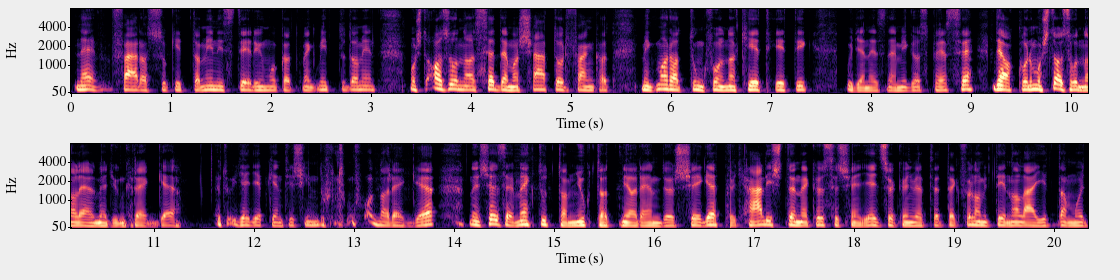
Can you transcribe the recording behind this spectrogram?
ne fárasszuk itt a minisztériumokat, meg mit tudom én. Most azonnal szedem a sátorfánkat, még maradtunk volna két hétig, ugyanez nem igaz persze, de akkor most azonnal elmegyünk reggel. Ugye egyébként is indultunk volna reggel, na és ezzel meg tudtam nyugtatni a rendőrséget, hogy hál' Istennek összesen egy jegyzőkönyvet vettek föl, amit én aláírtam, hogy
